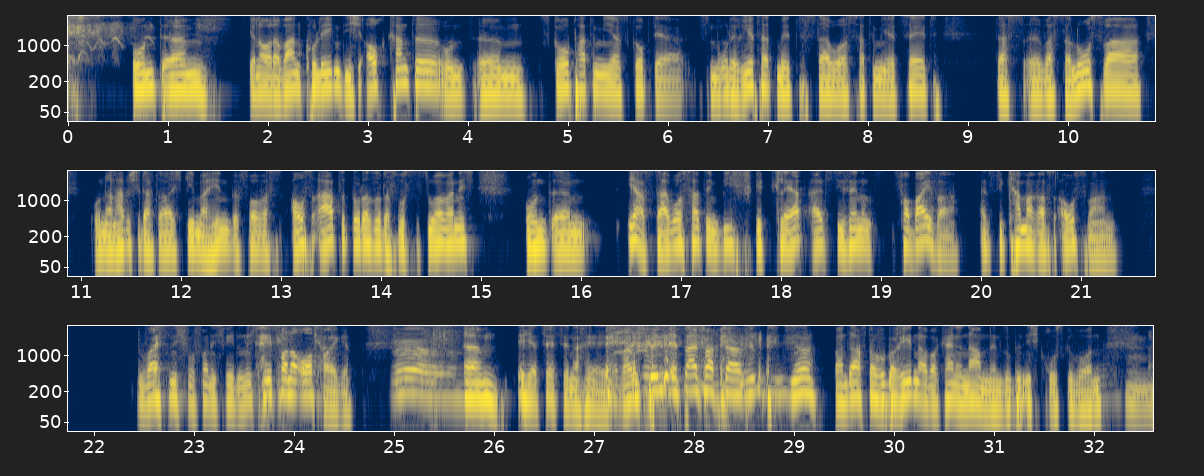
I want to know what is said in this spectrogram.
Und ähm, genau, da waren Kollegen, die ich auch kannte. Und ähm, Scope hatte mir, Scope, der es moderiert hat mit Star Wars, hatte mir erzählt, dass, äh, was da los war. Und dann habe ich gedacht, ah, ich gehe mal hin, bevor was ausartet oder so. Das wusstest du aber nicht. Und ähm, ja, Star Wars hat den Beef geklärt, als die Sendung vorbei war, als die Kameras aus waren. Du weißt nicht, wovon ich rede. Ich rede von einer Ohrfeige. Ähm, ich erzähl's dir nachher, ja. Weil ich bin, ist einfach da, ne, man darf darüber reden, aber keine Namen, denn so bin ich groß geworden.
